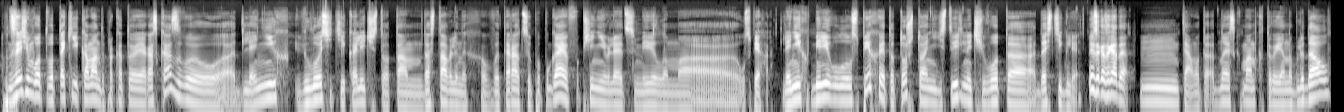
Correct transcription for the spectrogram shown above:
По-настоящему вот, вот такие команды, про которые я рассказываю, для них velocity, количество там доставленных в итерацию попугаев вообще не являются мерилом а, успеха. Для них мерило успеха — это то, что они действительно чего-то достигли. Ну, из разряда, м, там вот одна из команд, которую я наблюдал,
